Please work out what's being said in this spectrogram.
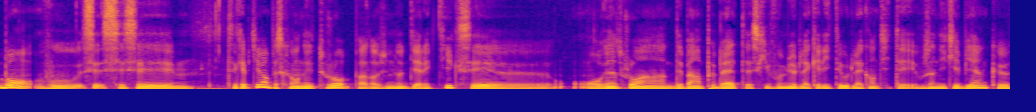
Bon, vous, c'est captivant parce qu'on est toujours dans une autre dialectique. C'est, euh, on revient toujours à un débat un peu bête. Est-ce qu'il vaut mieux de la qualité ou de la quantité? Vous indiquez bien que,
